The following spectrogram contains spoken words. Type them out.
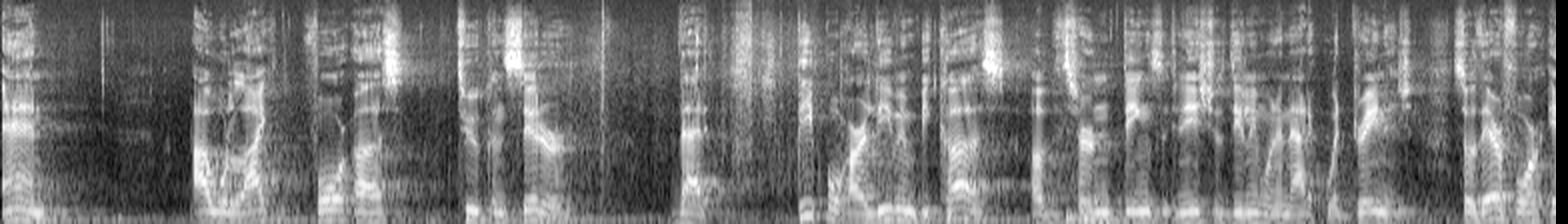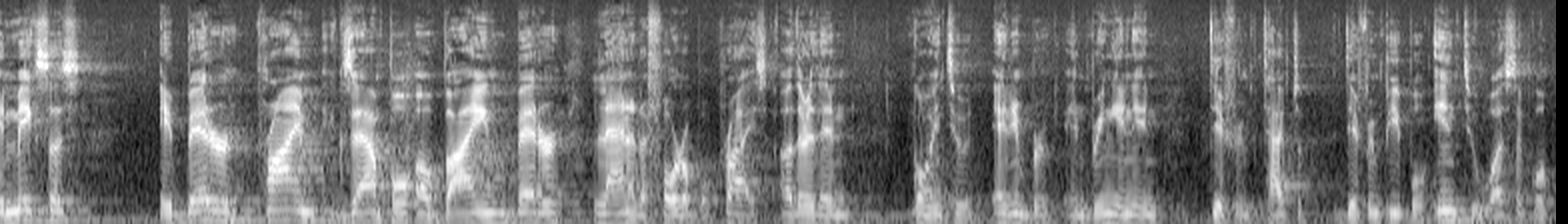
And I would like for us to consider that people are leaving because of certain things and issues dealing with inadequate drainage. So therefore, it makes us a better prime example of buying better land at affordable price, other than going to Edinburg and bringing in different types of different people into Weslaco,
